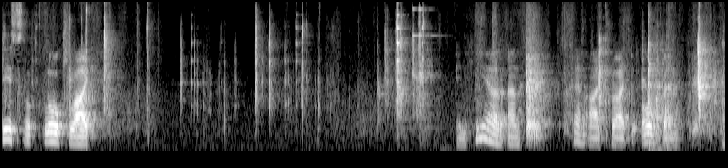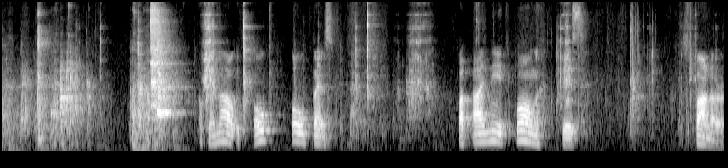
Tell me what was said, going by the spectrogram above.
this looks like in here and then I try to open okay now it op opens but I need long this spanner.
